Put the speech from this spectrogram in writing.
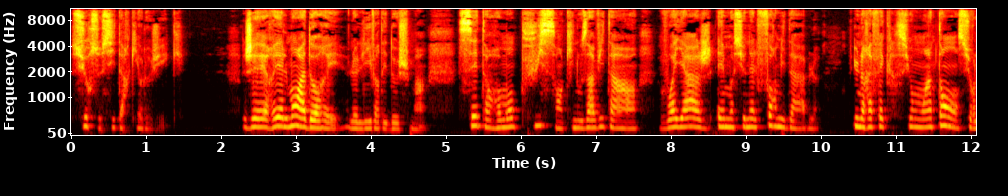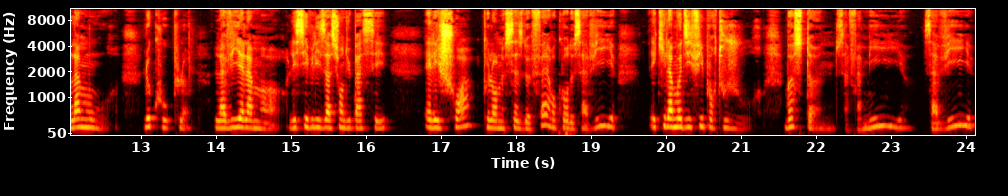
sur ce site archéologique. J'ai réellement adoré le livre des deux chemins. C'est un roman puissant qui nous invite à un voyage émotionnel formidable, une réflexion intense sur l'amour, le couple, la vie et la mort, les civilisations du passé, et les choix que l'on ne cesse de faire au cours de sa vie et qui la modifient pour toujours. Boston, sa famille, sa vie,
